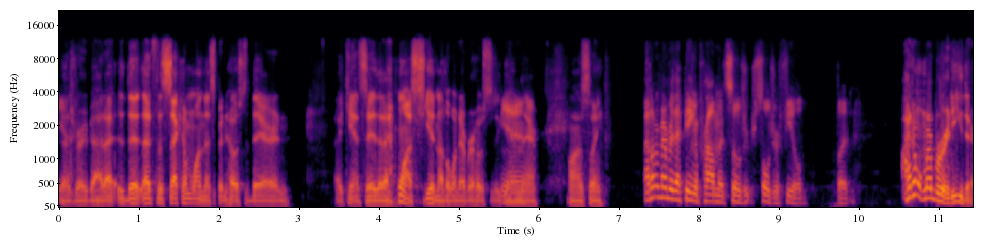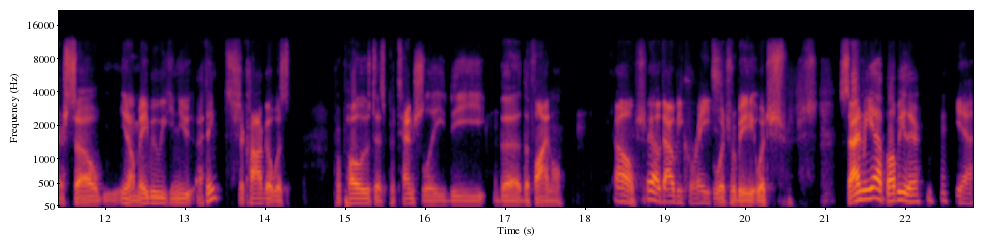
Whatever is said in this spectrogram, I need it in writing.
Yeah. that was very bad I, th- that's the second one that's been hosted there and i can't say that i want to see another one ever hosted again Yeah. there honestly i don't remember that being a problem at soldier soldier field but I don't remember it either. So, you know, maybe we can use I think Chicago was proposed as potentially the the the final, oh, Which- oh that would be great which would be which sign me up, I'll be there. yeah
